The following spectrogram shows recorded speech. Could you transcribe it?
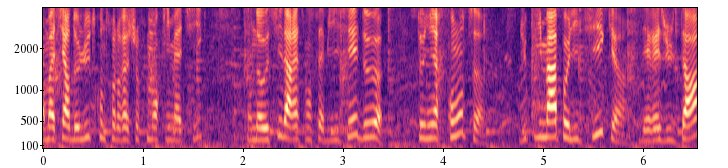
en matière de lutte contre le réchauffement climatique. On a aussi la responsabilité de tenir compte du climat politique, des résultats,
